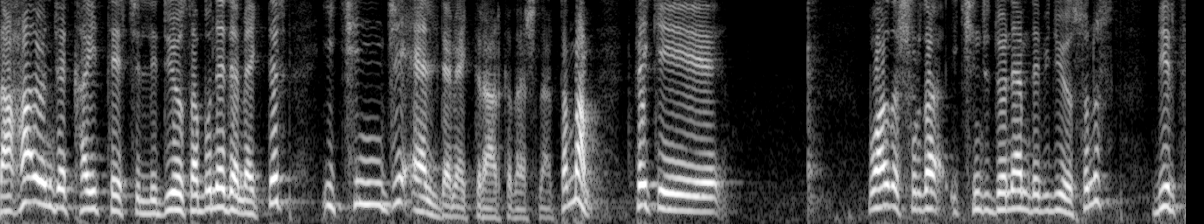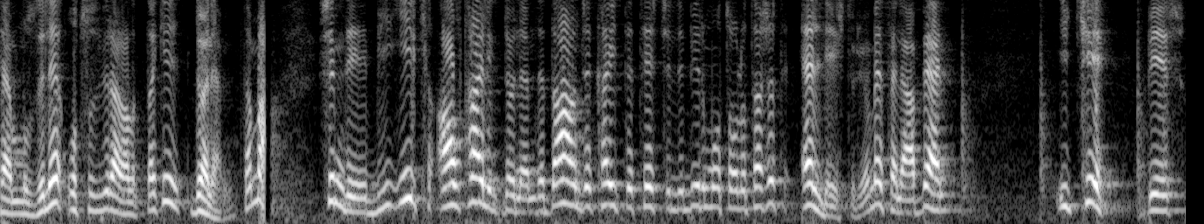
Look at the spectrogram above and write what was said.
daha önce kayıt tescilli diyorsa bu ne demektir? İkinci el demektir arkadaşlar. Tamam. Peki bu arada şurada ikinci dönemde biliyorsunuz 1 Temmuz ile 31 Aralık'taki dönem. Tamam. Şimdi bir ilk 6 aylık dönemde daha önce kayıtlı tescilli bir motorlu taşıt el değiştiriyor. Mesela ben 2 1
